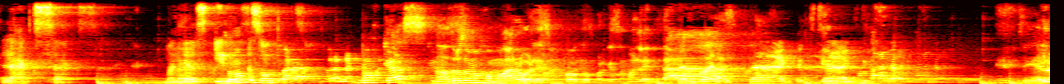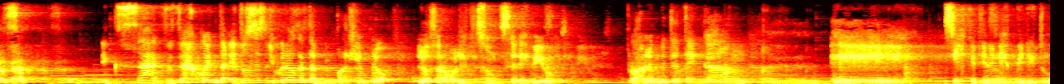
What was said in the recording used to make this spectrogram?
laxa. ¿Mañas? Y son para, para, las moscas, nosotros somos como árboles un poco, porque somos lentados. Exacto, exacto, exacto. Sí, es lo que Exacto, te das cuenta. Entonces yo creo que también, por ejemplo, los árboles que son seres vivos, probablemente tengan, eh, si es que tienen espíritu,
